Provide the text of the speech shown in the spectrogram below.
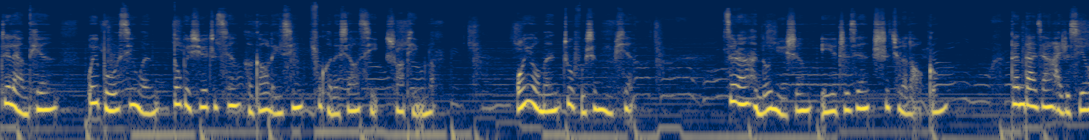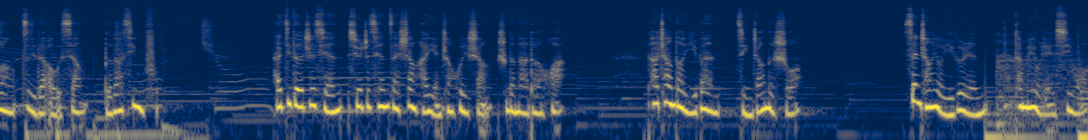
这两天，微博新闻都被薛之谦和高雷欣复合的消息刷屏了。网友们祝福声一片。虽然很多女生一夜之间失去了老公，但大家还是希望自己的偶像得到幸福。还记得之前薛之谦在上海演唱会上说的那段话，他唱到一半，紧张地说：“现场有一个人，他没有联系我，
